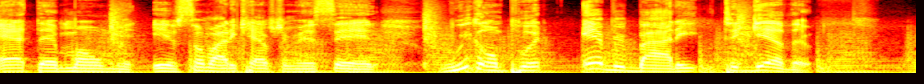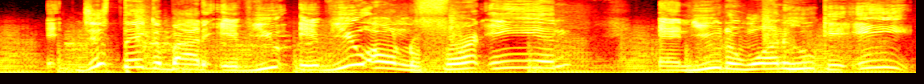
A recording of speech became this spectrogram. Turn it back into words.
at that moment if somebody captured me and said, "We're gonna put everybody together." Just think about it. If you if you on the front end and you the one who can eat,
